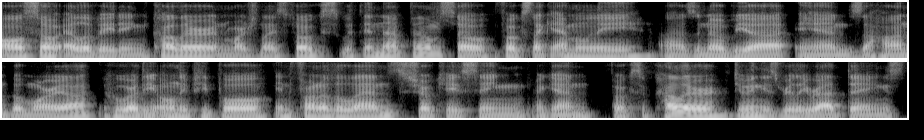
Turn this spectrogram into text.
also elevating color and marginalized folks within that film so folks like emily uh, zenobia and zahan billimoria who are the only people in front of the lens showcasing again folks of color doing these really rad things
